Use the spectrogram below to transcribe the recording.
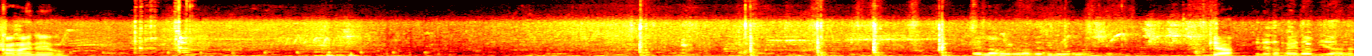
कहाँ है वो ਪਹਿਲਾਂ ਹੋ ਜਾਣਾ ਤੇ ਇਹਦੀ ਲੋੜ ਨਹੀਂ क्या ਚਲੇ ਤਾਂ ਫਾਇਦਾ ਵੀ ਆ ਹਨਾ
